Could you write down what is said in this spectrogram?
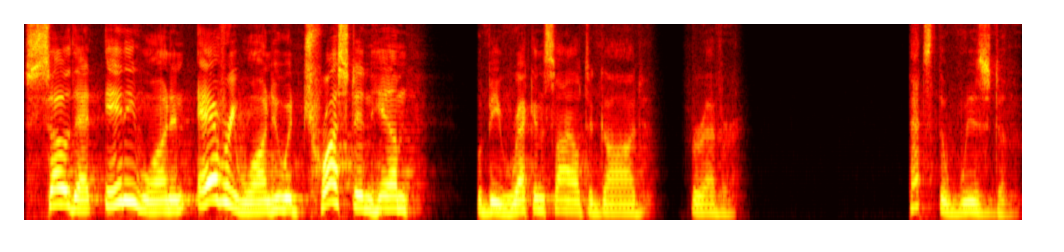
so that anyone and everyone who would trust in him would be reconciled to God forever. That's the wisdom,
